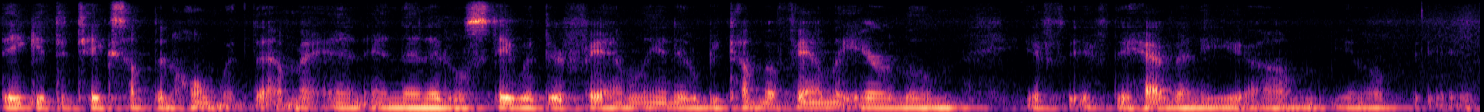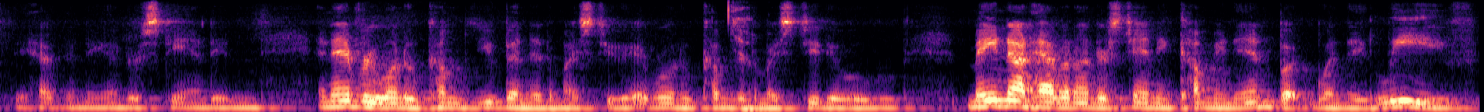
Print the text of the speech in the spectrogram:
they get to take something home with them, and, and then it'll stay with their family, and it'll become a family heirloom if if they have any, um, you know, if they have any understanding. And everyone who comes, you've been into my studio. Everyone who comes into my studio may not have an understanding coming in, but when they leave.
